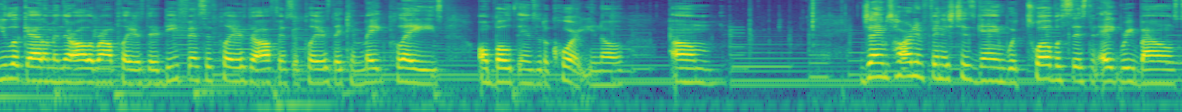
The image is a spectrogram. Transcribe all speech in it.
you look at them and they're all around players. They're defensive players, they're offensive players. They can make plays on both ends of the court, you know. Um, James Harden finished his game with 12 assists and 8 rebounds,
